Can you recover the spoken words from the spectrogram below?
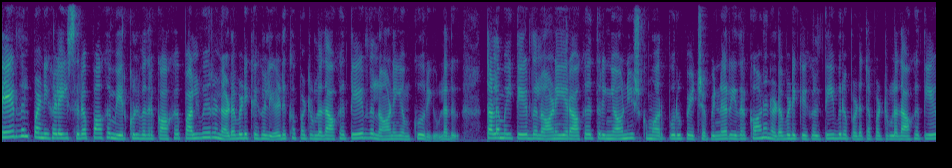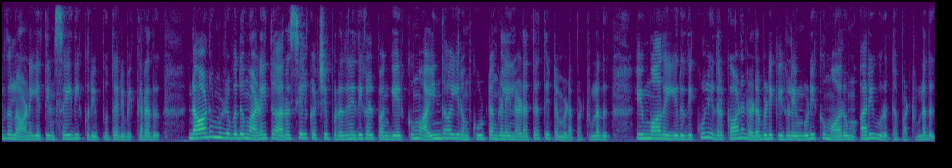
தேர்தல் பணிகளை சிறப்பாக மேற்கொள்வதற்காக பல்வேறு நடவடிக்கைகள் எடுக்கப்பட்டுள்ளதாக தேர்தல் ஆணையம் கூறியுள்ளது. தலைமை தேர்தல் ஆணையராக திரு. ஞானேஷ்குமார் பொறுப்பேற்ற பின்னர் இதற்கான நடவடிக்கைகள் தீவிரப்படுத்தப்பட்டுள்ளதாக தேர்தல் ஆணையத்தின் செய்திக்குறிப்பு தெரிவிக்கிறது. நாடு முழுவதும் அனைத்து அரசியல் கட்சி பிரதிநிதிகள் பங்கேற்கும் ஐந்தாயிரம் கூட்டங்களை நடத்த திட்டமிடப்பட்டுள்ளது. இம்மாத இறுதிக்குள் இதற்கான நடவடிக்கைகளை முடிக்குமாறும் அறிவுறுத்தப்பட்டுள்ளது.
